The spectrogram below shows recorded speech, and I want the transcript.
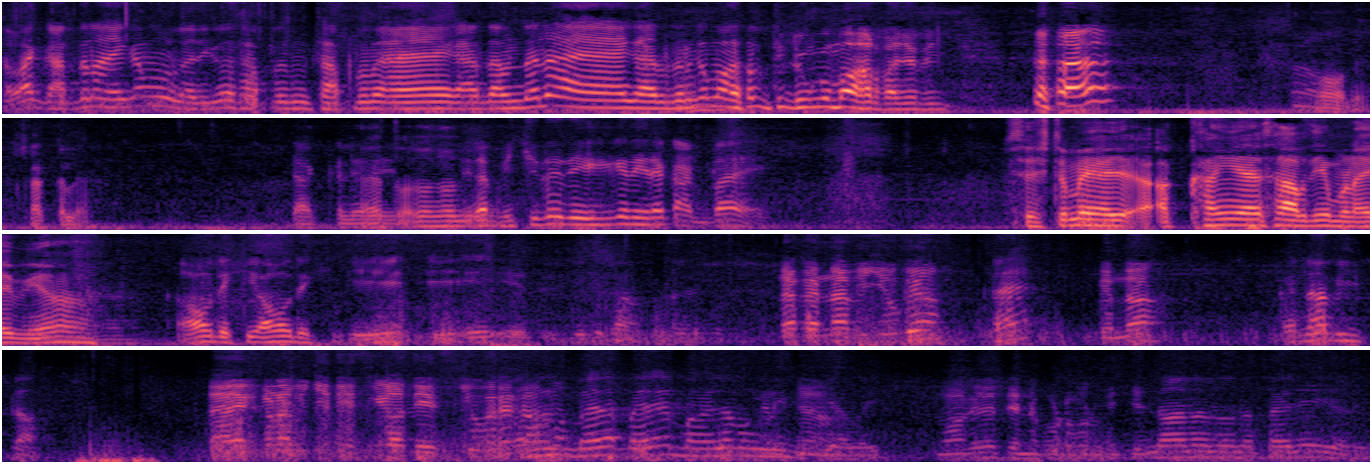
ਸਾਲਾ ਗਰਦਨ ਆਏ ਕਾ ਹੁੰਦਾ ਜਿਹੜਾ ਸੱਪ ਨੂੰ ਸੱਪ ਨੂੰ ਐ ਕਰਦਾ ਹੁੰਦਾ ਨਾ ਐ ਗਰਦਨ ਕਾ ਮਾਰਦਾ ਉੱਥੇ ਡੂੰਗ ਮਾਰਦਾ ਜਦੀ। ਉਹਦੇ ਚੱਕ ਲੈ। ਚੱਕ ਲਿਆ ਇਹ ਤਾਂ- ਇਹਦਾ ਵਿੱਚ ਤੇ ਦੇਖ ਕੇ ਤੇਰਾ ਕੱਢਦਾ ਹੈ ਸਿਸਟਮ ਇਹ ਹੈ, ਅੱਖਾਂ ਹੀ ਐ ਹਿਸਾਬ ਦੀਆਂ ਬਣਾਈ ਵੀਆਂ ਆਓ ਦੇਖੀ ਆਓ ਦੇਖੀ। ਇਹ ਇਹ ਇਹ ਇਹ ਦਿਖਦਾ ਨਾ ਕੰਨਾ ਬੀਜੂ ਗਿਆ? ਹੈ? ਕਿੰਨਾ? ਕੰਨਾ ਬੀਤਾ ਮੈਂ ਕਹਣਾ ਵੀ ਜੇ ਦੇਸੀ ਵਾਲਾ ਦੇਸੀ ਹੋ ਰਿਹਾ ਕੰਮ? ਮੈਂ ਤਾਂ ਪਹਿਲੇ ਮਾਇਲਾ ਮੰਗਣੀ ਕੀਤੀ ਆ ਬਾਈ। ਮੈਂ ਕਹਿੰਦੇ 3 ਫੁੱਟ ਪਰ ਵਿੱਚ। ਨਾ ਨਾ ਨਾ ਨਾ ਪਹਿਲੇ ਹੀ ਵਾਲੀ।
